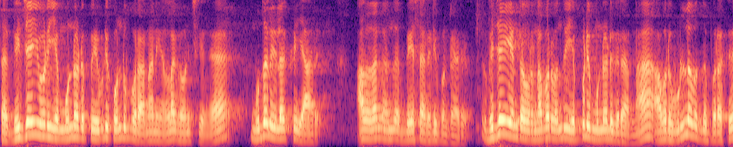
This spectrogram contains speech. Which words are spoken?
சார் விஜயோடைய முன்னெடுப்பு எப்படி கொண்டு போகிறாருன்னா நீங்கள் நல்லா கவனிச்சுக்கோங்க. முதல் இலக்கு யார்? அதை தாங்க வந்து பேஸாக ரெடி பண்ணுறாரு விஜய் என்ற ஒரு நபர் வந்து எப்படி முன்னெடுக்கிறாருன்னா அவர் உள்ளே வந்த பிறகு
